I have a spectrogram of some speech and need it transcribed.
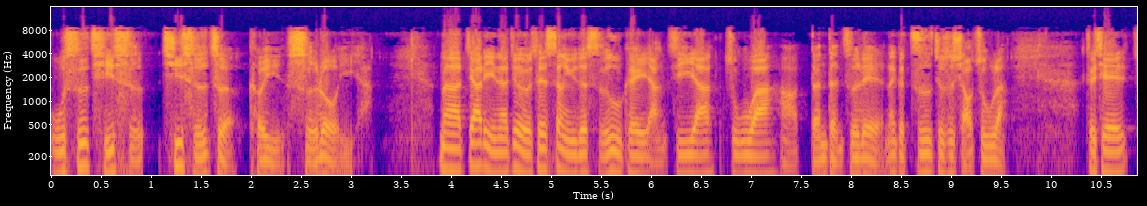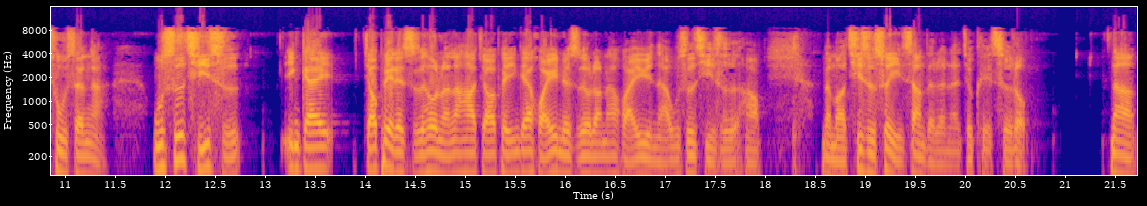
五十其食，七十者可以食肉矣。那家里呢，就有些剩余的食物可以养鸡呀、猪啊、啊等等之类的。那个“只”就是小猪了。这些畜生啊，五十其食，应该交配的时候呢，让它交配；应该怀孕的时候，让它怀孕啊。五十其食哈。那么七十岁以上的人呢，就可以吃肉。那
